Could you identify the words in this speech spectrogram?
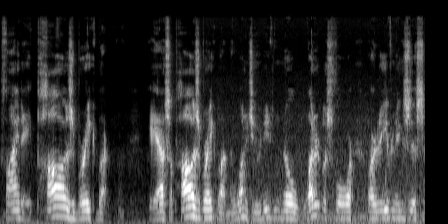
find a pause break button. Yes, a pause break button, the one that you didn't know what it was for or it even existed.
